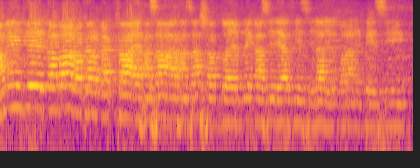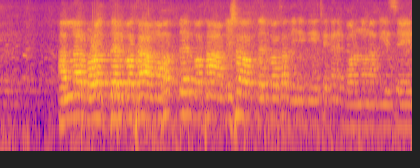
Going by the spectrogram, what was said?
আমি যে ব্যাখ্যায় শব্দ পেয়েছি। আল্লাহর বড়ত্বের কথা, মহত্বের কথা বিশালত্বের কথা তিনি দিয়ে সেখানে বর্ণনা দিয়েছেন।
